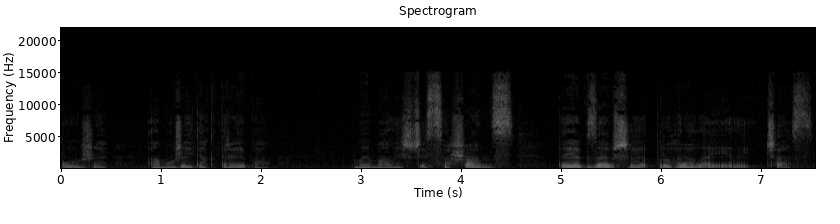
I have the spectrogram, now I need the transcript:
Боже, а може, і так треба? Ми мали ще шанс, та, як завжди, програла Єли час.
